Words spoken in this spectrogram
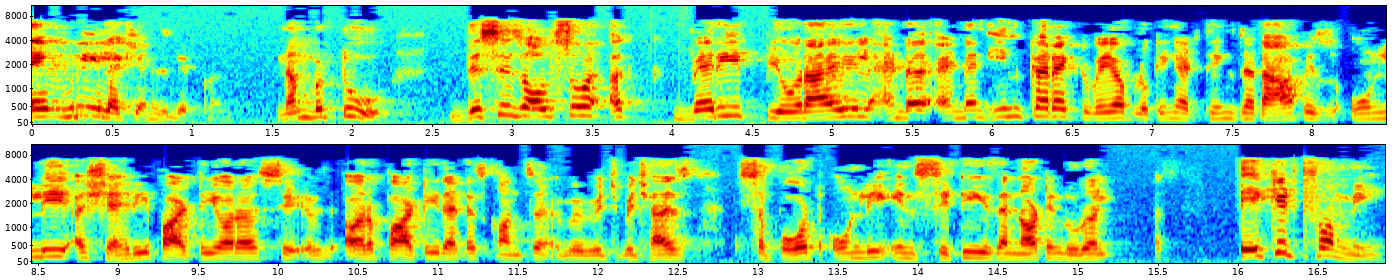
every election is different. Number two, this is also a very puerile and, a, and an incorrect way of looking at things that AAP is only a Shahri party or a or a party that is concern, which which has support only in cities and not in rural. Take it from me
